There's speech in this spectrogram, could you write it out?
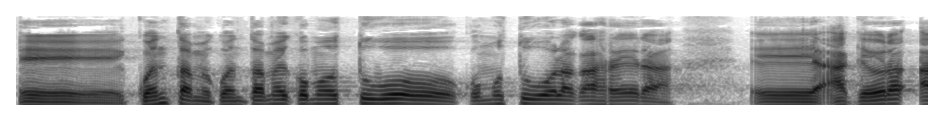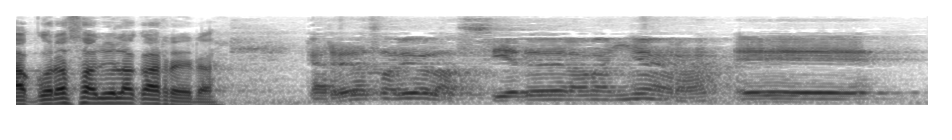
eh, cuéntame, cuéntame cómo estuvo, cómo estuvo la carrera. Eh, ¿a, qué hora, ¿A qué hora salió la carrera? La carrera salió a las 7 de la mañana. Eh,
